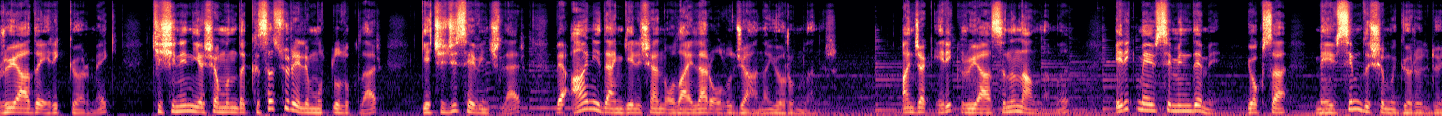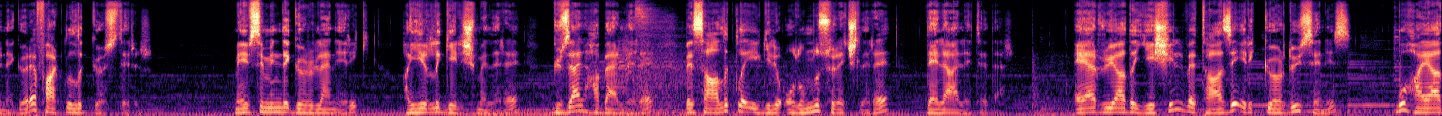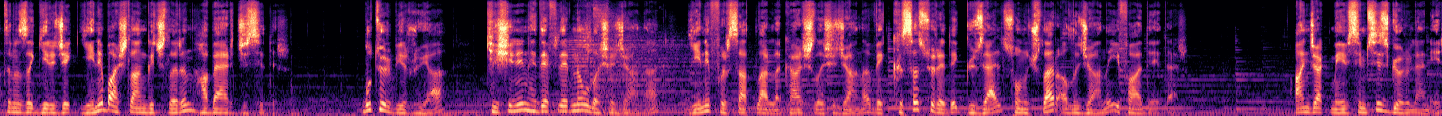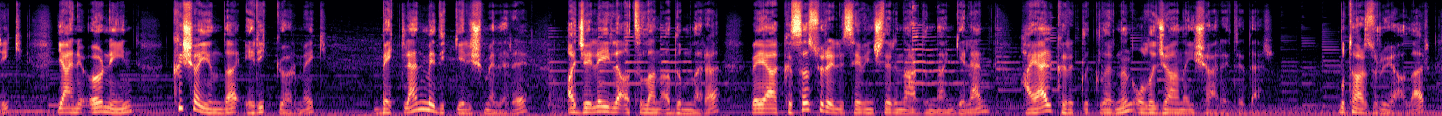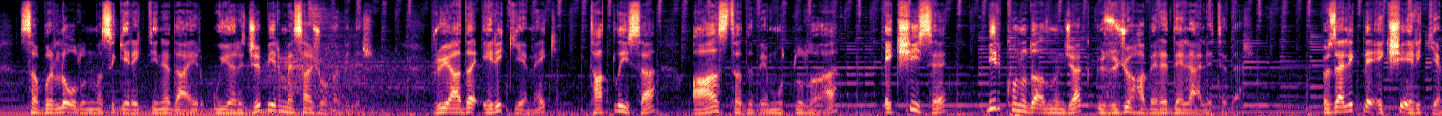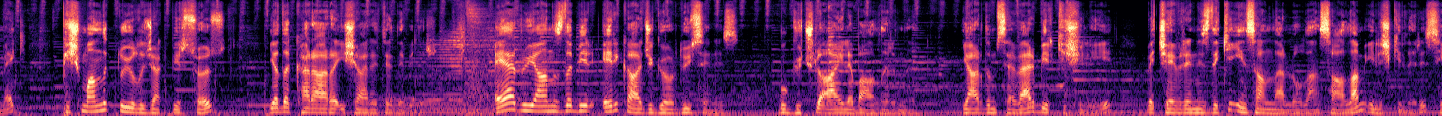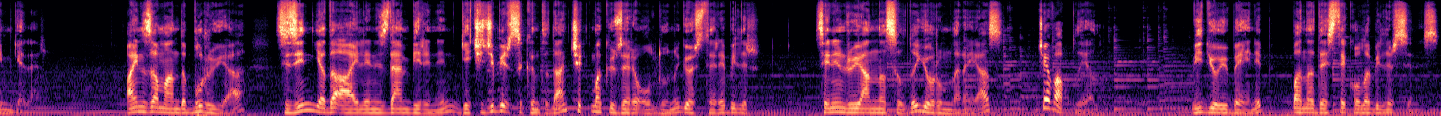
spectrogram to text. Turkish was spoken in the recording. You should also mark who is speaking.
Speaker 1: Rüyada erik görmek, kişinin yaşamında kısa süreli mutluluklar, geçici sevinçler ve aniden gelişen olaylar olacağına yorumlanır. Ancak erik rüyasının anlamı, erik mevsiminde mi yoksa mevsim dışı mı görüldüğüne göre farklılık gösterir. Mevsiminde görülen erik, hayırlı gelişmelere, güzel haberlere ve sağlıkla ilgili olumlu süreçlere delalet eder. Eğer rüyada yeşil ve taze erik gördüyseniz, bu hayatınıza girecek yeni başlangıçların habercisidir. Bu tür bir rüya, kişinin hedeflerine ulaşacağına, yeni fırsatlarla karşılaşacağına ve kısa sürede güzel sonuçlar alacağını ifade eder. Ancak mevsimsiz görülen erik, yani örneğin kış ayında erik görmek, beklenmedik gelişmelere, aceleyle atılan adımlara veya kısa süreli sevinçlerin ardından gelen hayal kırıklıklarının olacağına işaret eder. Bu tarz rüyalar sabırlı olunması gerektiğine dair uyarıcı bir mesaj olabilir. Rüyada erik yemek tatlıysa ağız tadı ve mutluluğa, ekşi ise bir konuda alınacak üzücü habere delalet eder. Özellikle ekşi erik yemek, pişmanlık duyulacak bir söz ya da karara işaret edebilir. Eğer rüyanızda bir erik ağacı gördüyseniz, bu güçlü aile bağlarını, yardımsever bir kişiliği ve çevrenizdeki insanlarla olan sağlam ilişkileri simgeler. Aynı zamanda bu rüya, sizin ya da ailenizden birinin geçici bir sıkıntıdan çıkmak üzere olduğunu gösterebilir. Senin rüyan nasıldı yorumlara yaz, cevaplayalım. Videoyu beğenip bana destek olabilirsiniz.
